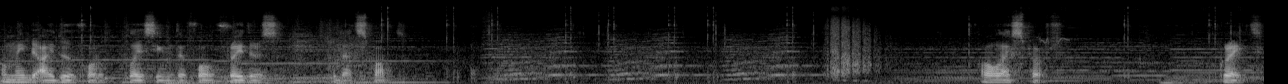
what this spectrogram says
Or maybe I do for placing the four freighters to that spot. all experts. Great.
